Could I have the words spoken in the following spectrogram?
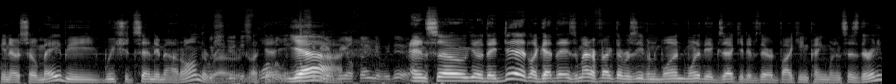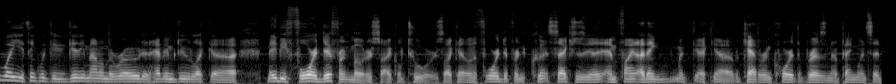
you know, so maybe we should send him out on the we road, should do this like that. Be yeah, a real thing that we do. and so, you know, they did like that. As a matter of fact, there was even one one of the executives there at Viking Penguin and says, "Is there any way you think we could get him out on the road and have him do like uh, maybe four different motorcycle tours, like on uh, four different sections?" And find, I think uh, Kathryn Court, the president of Penguin, said,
